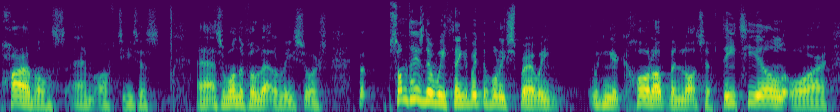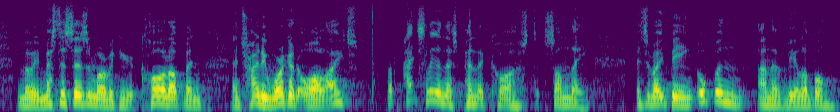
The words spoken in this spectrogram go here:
parables um, of Jesus. Uh, it's a wonderful little resource. But sometimes when we think about the Holy Spirit, we, we can get caught up in lots of detail or maybe mysticism, or we can get caught up in, in trying to work it all out. But actually, on this Pentecost Sunday, it's about being open and available.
